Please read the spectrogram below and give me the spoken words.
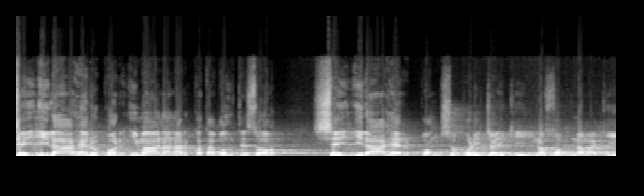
যেই ইলাহের উপর ইমান আনার কথা বলতেছ, সেই ইলাহের বংশ পরিচয় কি নসবনামা কি,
